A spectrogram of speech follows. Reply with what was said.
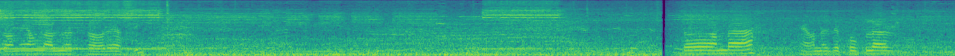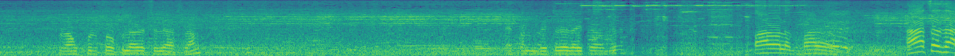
তো আমি এখন লালমেট শহরে আছি। তো আমরা এখন যে পপুলার, রংপুর পপুলারে চলে আসলাম। এখন ভেতরে যাইতে হবে। লাগ পারো আচ্ছা যা।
